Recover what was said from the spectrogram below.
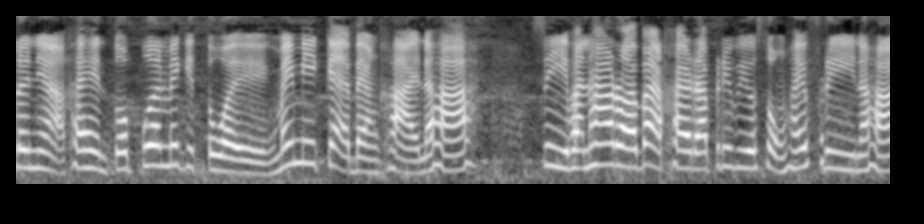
เลยเนี่ย ใครเห็นตัวเปื้อนไม่กี่ตัวเอง ไม่มีแกะแบ่งขายนะคะ 4,500 บาท ใครรับรีวิวส่งให้ฟรีนะคะ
